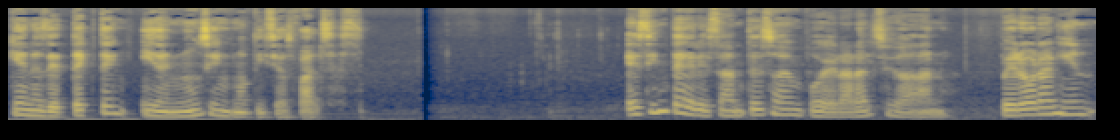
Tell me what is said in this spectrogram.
quienes detecten y denuncien noticias falsas. Es interesante eso de empoderar al ciudadano, pero ahora bien,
